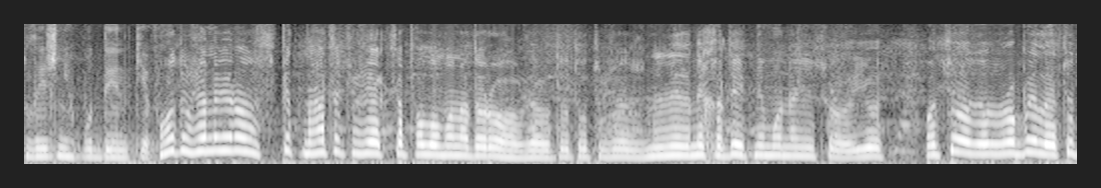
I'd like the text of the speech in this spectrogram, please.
ближніх будинків. От вже, мабуть, з 15 вже як ця поломана дорога, вже тут, тут вже не, не, не ходить, не можна нічого. І оцього робили, тут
